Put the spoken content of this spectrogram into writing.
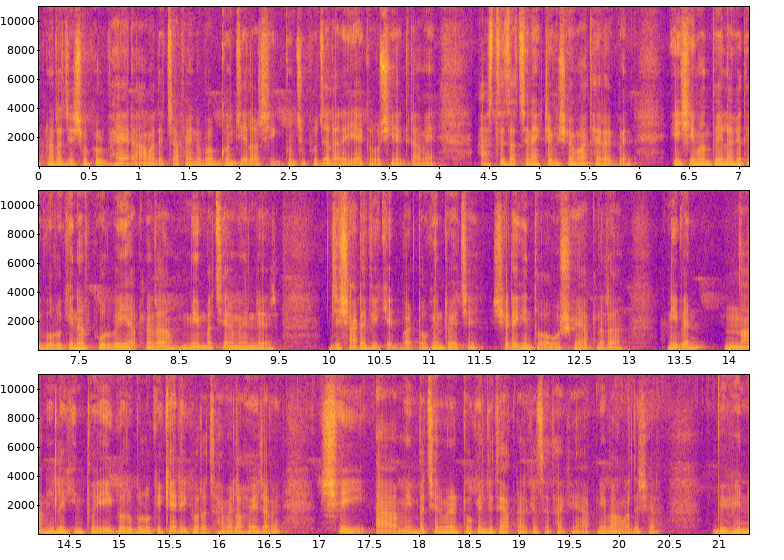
আপনারা যে সকল ভাইয়েরা আমাদের চাঁপাইনবাবগঞ্জ জেলার, শিখগঞ্জ উপজেলার এই একরশিয়া গ্রামে আসতে যাচ্ছেন, একটা বিষয় মাথায় রাখবেন। এই সীমান্ত এলাকাতে গরু কেনার পূর্বেই আপনারা মেম্বার চেয়ারম্যানের যে সার্টিফিকেট বা টোকেন রয়েছে, সেটা কিন্তু অবশ্যই আপনারা নেবেন। না নিলে কিন্তু এই গরুগুলোকে ক্যারি করা ঝামেলা হয়ে যাবে। সেই মেম্বার চেয়ারম্যানের টোকেন যদি আপনার কাছে থাকে, আপনি বাংলাদেশের বিভিন্ন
